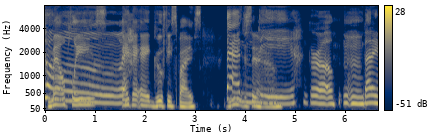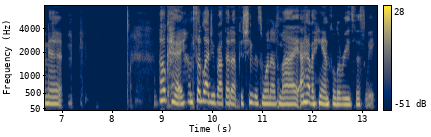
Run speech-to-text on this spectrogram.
Mel, please. Oh, AKA Goofy Spice. You need to sit down. Girl, that ain't it. Okay, I'm so glad you brought that up because she was one of my. I have a handful of reads this week.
